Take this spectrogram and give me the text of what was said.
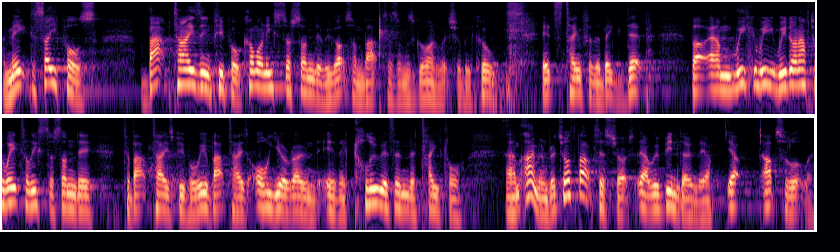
and make disciples Baptizing people. Come on Easter Sunday. We've got some baptisms going, which will be cool. It's time for the big dip. But um, we, we, we don't have to wait till Easter Sunday to baptize people. We baptize all year round. Eh, the clue is in the title. Um, I'm in Bridgnorth Baptist Church. Yeah, we've been down there. Yep, absolutely.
